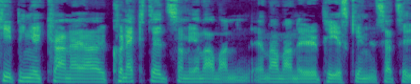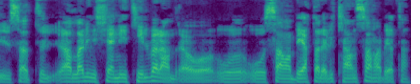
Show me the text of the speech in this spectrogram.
Keeping Ukraina Connected som är en annan, en annan europeisk initiativ. Så att alla vi känner till varandra och, och, och samarbetar där vi kan samarbeta.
